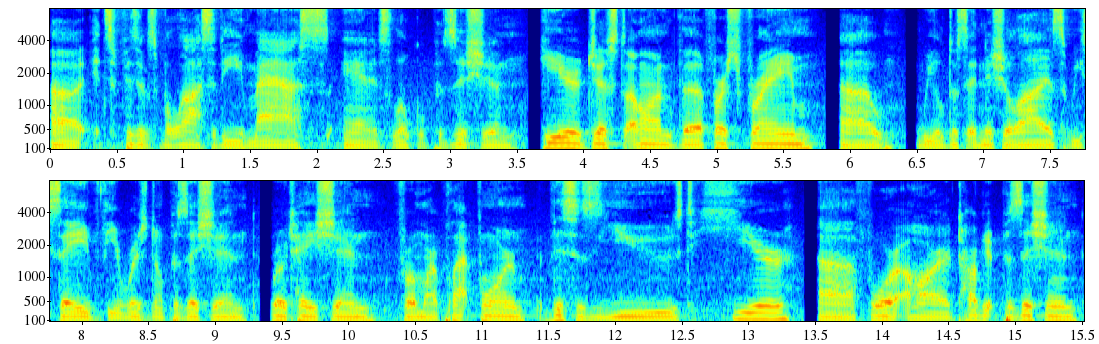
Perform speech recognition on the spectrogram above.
uh, its physics velocity, mass, and its local position. Here, just on the first frame, uh, we'll just initialize, we save the original position, rotation from our platform. This is used here uh, for our target position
